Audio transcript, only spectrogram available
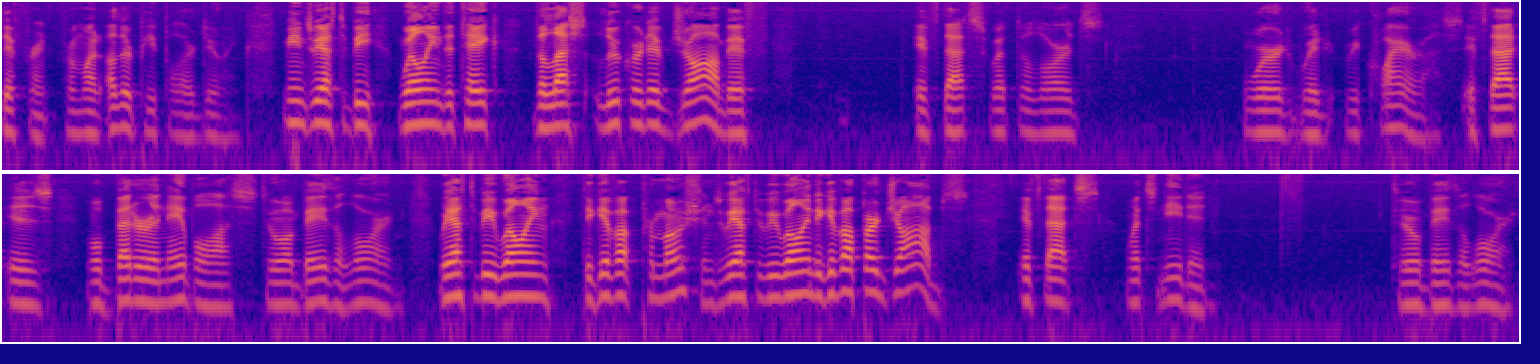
different from what other people are doing. It means we have to be willing to take the less lucrative job if, if that's what the Lord's word would require us. If that is will better enable us to obey the Lord. We have to be willing to give up promotions. We have to be willing to give up our jobs if that's what's needed to obey the Lord.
